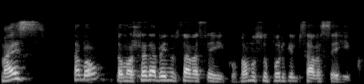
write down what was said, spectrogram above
Mas, tá bom, então Moshe bem não precisava ser rico. Vamos supor que ele precisava ser rico.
